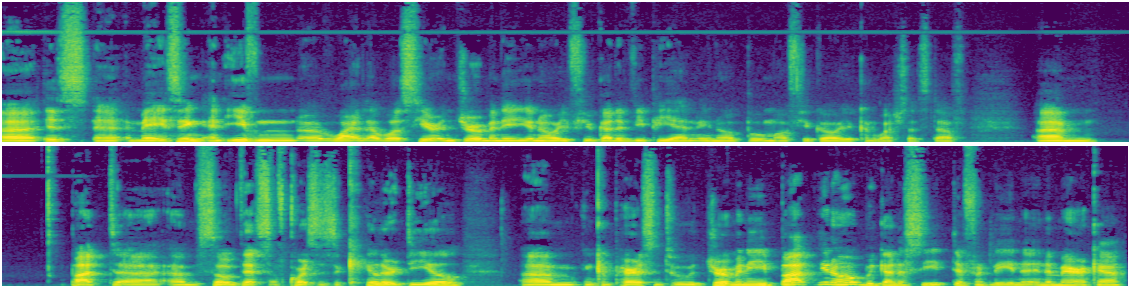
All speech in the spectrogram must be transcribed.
uh, is uh, amazing. And even uh, while I was here in Germany, you know, if you got a VPN, you know, boom, off you go, you can watch that stuff. Um, but um, so that's, of course, is a killer deal um, in comparison to Germany. But, you know, we got to see it differently in, in America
